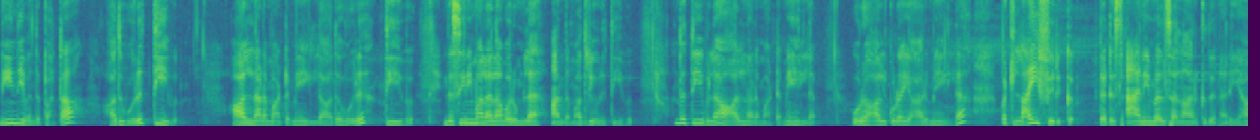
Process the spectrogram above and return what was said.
நீந்தி வந்து பார்த்தா அது ஒரு தீவு. ஆள் நடமாட்டமே இல்லாத ஒரு தீவு. இந்த சினிமாலெல்லாம் வரும்ல அந்த மாதிரி ஒரு தீவு. அந்த தீவில் ஆள் நடமாட்டமே இல்லை. ஒரு ஆள் கூட யாருமே இல்லை. பட் லைஃப் இருக்குது தட் இஸ் அனிமல்ஸ் எல்லாம் இருக்குது நிறையா.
